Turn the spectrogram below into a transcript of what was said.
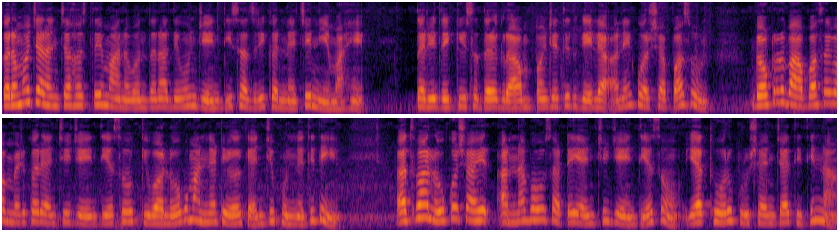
कर्मचाऱ्यांच्या हस्ते मानवंदना देऊन जयंती साजरी करण्याचे नियम आहे. तरी देखील सदर ग्रामपंचायतीत गेल्या अनेक वर्षापासून डॉक्टर बाबासाहेब आंबेडकर यांची जयंती असो किंवा लोकमान्य टिळक यांची पुण्यतिथी अथवा लोकशाहीर अण्णाभाऊ साठे यांची जयंती असो या थोर पुरुषांच्या तिथींना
